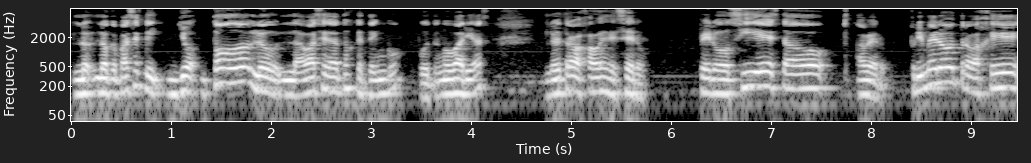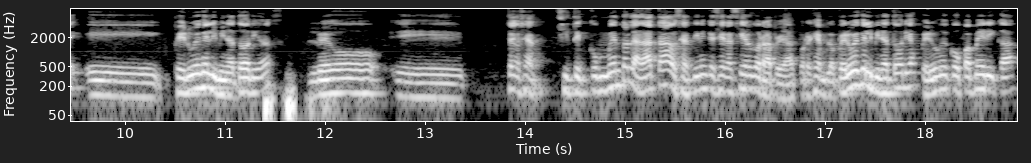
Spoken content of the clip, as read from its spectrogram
Lo, lo que pasa es que yo, todo lo- la base de datos que tengo, porque tengo varias, lo he trabajado desde cero. Pero sí he estado, a ver, primero trabajé eh, Perú en eliminatorias, luego, eh, o sea, si te comento la data, o sea, tienen que ser así algo rápido. Por ejemplo, Perú en eliminatorias, Perú en Copa América,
